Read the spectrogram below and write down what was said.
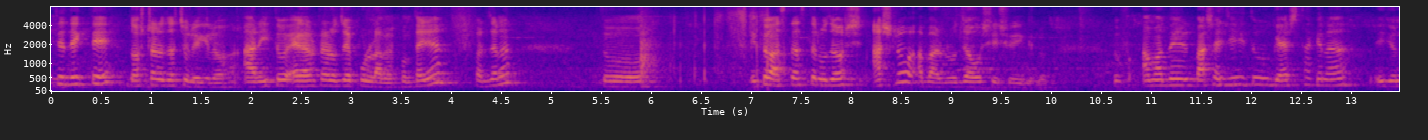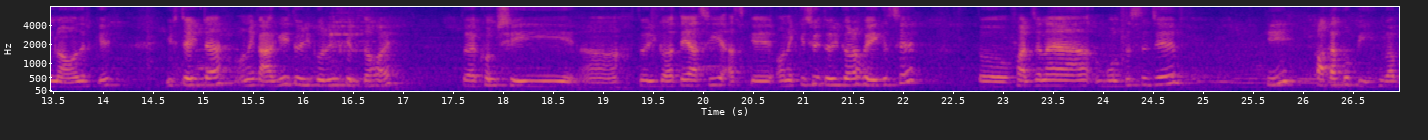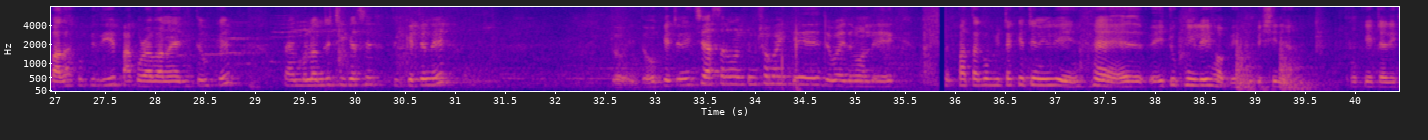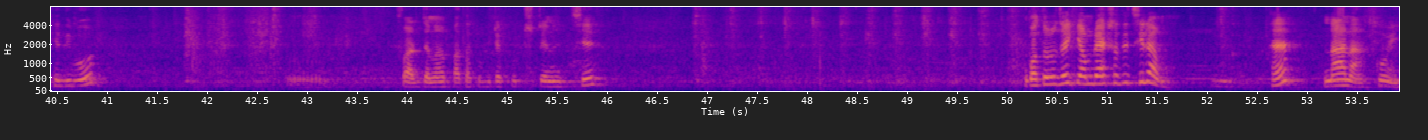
দেখতে দেখতে দশটা রোজা চলে গেল। আর এই তো এগারোটা রোজায় পড়লাম এখন, তাই না পারজানা তো এই তো আস্তে আস্তে রোজাও আসলো, আবার রোজাও শেষ হয়ে গেল। তো আমাদের বাসায় যেহেতু গ্যাস থাকে না, এই জন্য আমাদেরকে ইফতারিটা অনেক আগেই তৈরি করে ফেলতে হয়। তো এখন সেই তৈরি করাতে আসি। আজকে অনেক কিছুই তৈরি করা হয়ে গেছে। তো ফারজানা বলতেছে যে, কি? পাতাকপি বা বাঁধাকপি দিয়ে পাকোড়া বানায় দিতে ওকে। তাই আমি বললাম যে ঠিক আছে তুই কেটে নে। তো এই তো কেটে নিচ্ছে। আসসালামু আলাইকুম সবাইকে। জোবাইদ মালিক। পাতাকপিটা কেটে নিলে হ্যাঁ এইটুক নিলেই হবে বেশি না। ওকে এটা রেখে দিব। ফারজানা পাতাকপিটা কুটতে নিচ্ছে। গত রোজায় কি আমরা একসাথে ছিলাম? হ্যাঁ? না না কই?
